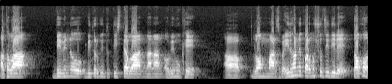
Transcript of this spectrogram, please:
অথবা বিভিন্ন বিতর্কিত তিস্তা বা নানান অভিমুখে লং মার্চ বা এই ধরনের কর্মসূচি দিলে তখন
